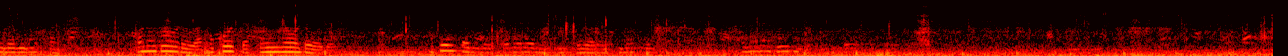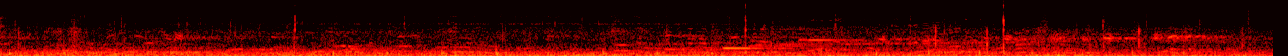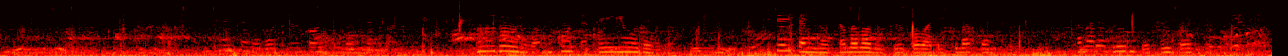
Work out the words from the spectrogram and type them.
の皆さん、この道路は歩行者専用道です。自転車に乗ったままの通行はできません。必ず指での道路は歩行者専用道で自転車に乗ったままの通行はできません。必ず降りて通行してく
